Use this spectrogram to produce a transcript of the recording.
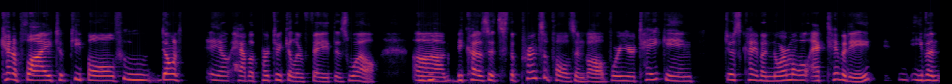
can apply to people who don't, you know, have a particular faith as well mm-hmm. Um, because it's the principles involved where you're taking just kind of a normal activity, even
